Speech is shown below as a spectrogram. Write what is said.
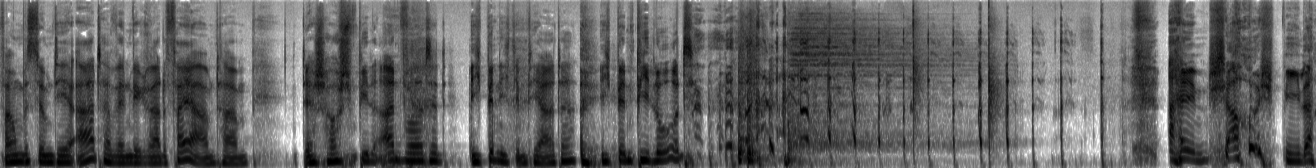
warum bist du im Theater, wenn wir gerade Feierabend haben? Der Schauspieler antwortet, ich bin nicht im Theater, ich bin Pilot. ein Schauspieler,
